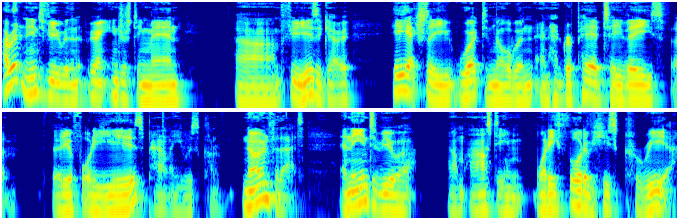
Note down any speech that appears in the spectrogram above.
I read an interview with a very interesting man um, a few years ago. He actually worked in Melbourne and had repaired TVs for 30 or 40 years. Apparently, he was kind of known for that. And the interviewer um, asked him what he thought of his career.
